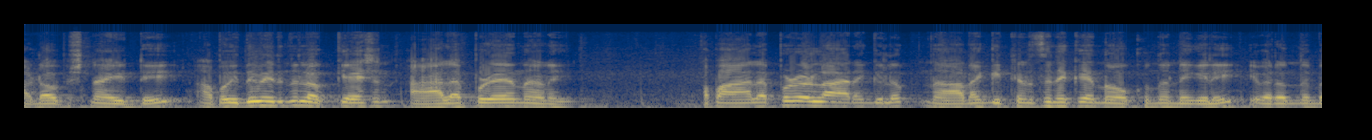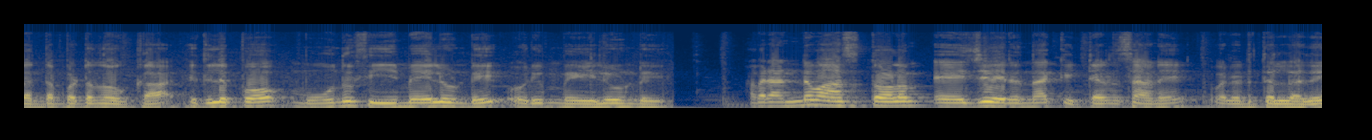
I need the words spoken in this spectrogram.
അഡോപ്ഷനായിട്ട് അപ്പോൾ ഇത് വരുന്ന ലൊക്കേഷൻ ആലപ്പുഴ എന്നാണ്. അപ്പോൾ ആലപ്പുഴ ഉള്ള ആരെങ്കിലും നാടൻ കിറ്റൻസിനൊക്കെ നോക്കുന്നുണ്ടെങ്കിൽ ഇവരൊന്ന് ബന്ധപ്പെട്ട് നോക്കുക. ഇതിലിപ്പോൾ മൂന്ന് ഫീമെയിലും ഉണ്ട് ഒരു മെയിലും ഉണ്ട്. അപ്പോൾ രണ്ട് മാസത്തോളം ഏജ് വരുന്ന കിറ്റൻസ് ആണ് ഇവരുടെ അടുത്തുള്ളത്.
